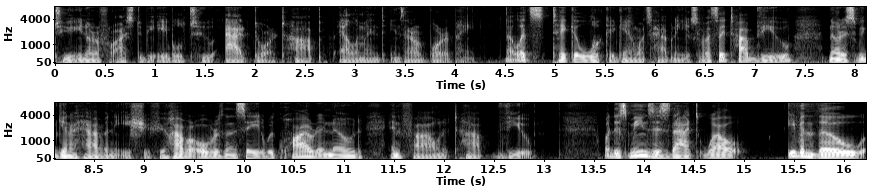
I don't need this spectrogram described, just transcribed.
to in order for us to be able to add to our top element inside our border pane. Now let's take a look again what's happening here. So if I say top view, notice we're going to have an issue. If you hover over, it's going to say required a node and found top view. What this means is that, well, even though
